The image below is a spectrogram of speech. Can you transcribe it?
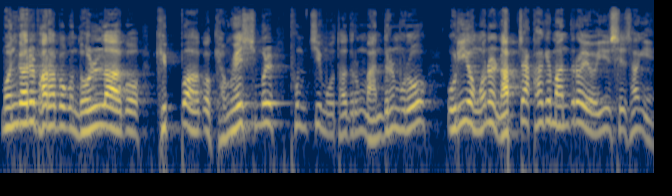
뭔가를 바라보고 놀라고 기뻐하고 경외심을 품지 못하도록 만들므로 우리 영혼을 납작하게 만들어요, 이 세상이.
